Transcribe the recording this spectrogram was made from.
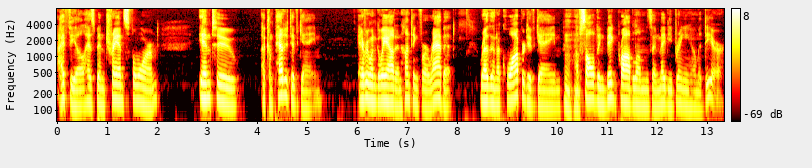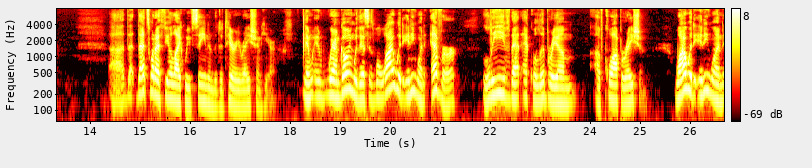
I feel, has been transformed into a competitive game. Everyone going out and hunting for a rabbit rather than a cooperative game Mhm. of solving big problems and maybe bringing home a deer. Uh, that, that's what I feel like we've seen in the deterioration here. And, and where I'm going with this is well, why would anyone ever leave that equilibrium of cooperation? Why would anyone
